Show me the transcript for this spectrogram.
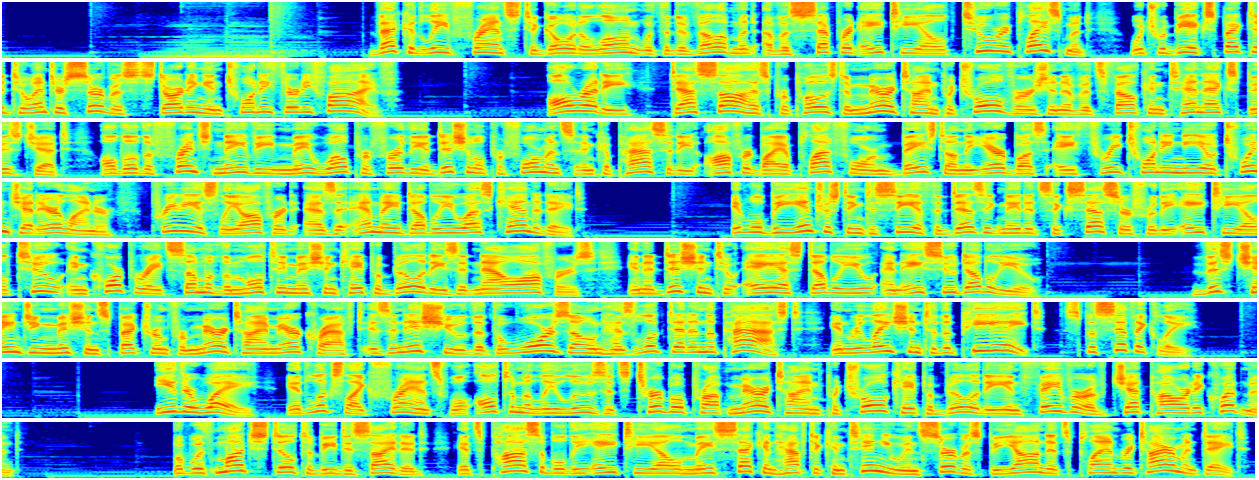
That could leave France to go it alone with the development of a separate ATL 2 replacement, which would be expected to enter service starting in 2035. Already, Dassault has proposed a maritime patrol version of its Falcon 10X bizjet, although the French Navy may well prefer the additional performance and capacity offered by a platform based on the Airbus A320neo twinjet airliner, previously offered as a MAWS candidate. It will be interesting to see if the designated successor for the ATL 2 incorporates some of the multi mission capabilities it now offers, in addition to ASW and ASUW. This changing mission spectrum for maritime aircraft is an issue that the war zone has looked at in the past, in relation to the P 8, specifically. Either way, it looks like France will ultimately lose its turboprop maritime patrol capability in favor of jet powered equipment. But with much still to be decided, it's possible the ATL may second have to continue in service beyond its planned retirement date.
